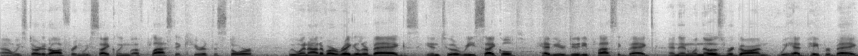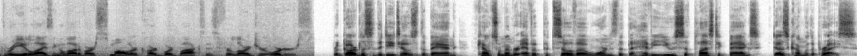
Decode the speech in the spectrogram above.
Uh, we started offering recycling of plastic here at the store. We went out of our regular bags into a recycled heavier duty plastic bag and then when those were gone we had paper bags. We're utilizing a lot of our smaller cardboard boxes for larger orders. Regardless of the details of the ban, Councilmember Eva Putzova warns that the heavy use of plastic bags does come with a price.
